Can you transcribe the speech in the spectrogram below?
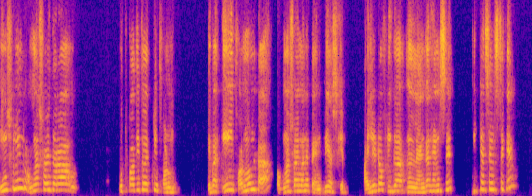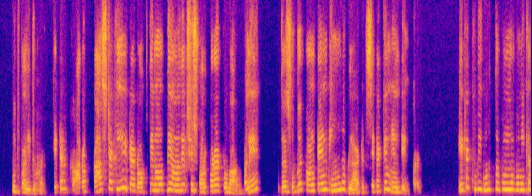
ইনসুলিন অগ্নাশয় দ্বারা উৎপাদিত একটি হরমোন। এবার এই হরমোনটা অগ্নাশয় মানে প্যাঙ্ক্রিয়াসের আইলেট অফ ল্যাঙ্গার হ্যান্ডসের বিটা সেলস থেকে উৎপাদিত হয়। এটার কাজটা কি? এটা রক্তের মধ্যে আমাদের সে শর্করার প্রবাহ মানে the sugar content in the blood সেটাকে মেনটেন করে। এটা খুবই গুরুত্বপূর্ণ ভূমিকা।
